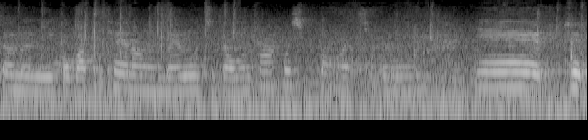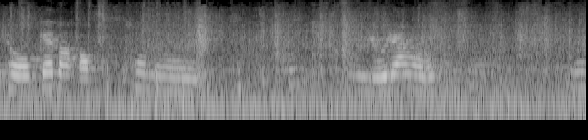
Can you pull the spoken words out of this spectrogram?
저는 이거 마테랑 메모지 너무 사고 싶어가지고. 얘제 벽에다가 그 요량으로 응,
